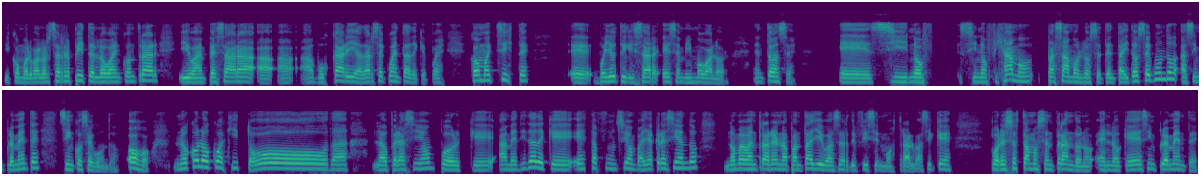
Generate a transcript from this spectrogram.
y como el valor se repite, lo va a encontrar y va a empezar a, buscar y a darse cuenta de que, pues, como existe, eh, voy a utilizar ese mismo valor. Entonces, si no si nos fijamos, pasamos los 72 segundos a simplemente 5 segundos. Ojo, no coloco aquí toda la operación porque a medida de que esta función vaya creciendo, no me va a entrar en la pantalla y va a ser difícil mostrarlo. Así que por eso estamos centrándonos en lo que es simplemente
